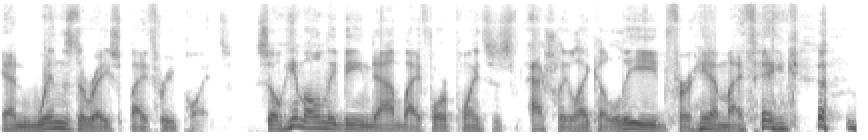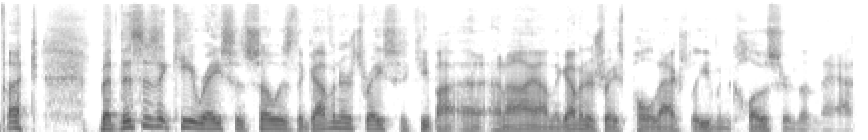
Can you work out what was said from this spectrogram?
and wins the race by three points. So him only being down by four points is actually like a lead for him, I think. but but this is a key race, and so is the governor's race. To keep a, an eye on the governor's race polled actually even closer than that.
